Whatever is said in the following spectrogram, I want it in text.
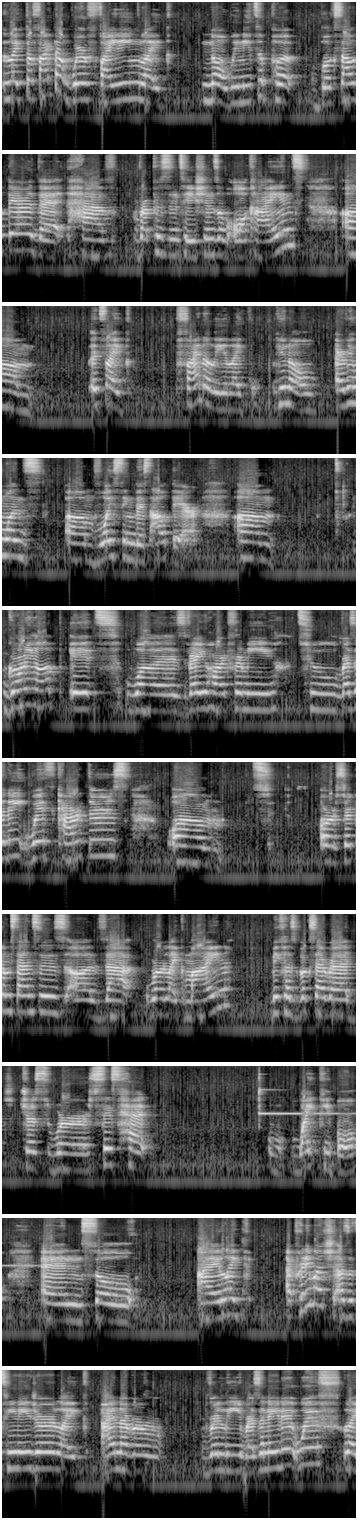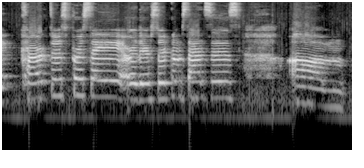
like the fact that we're fighting like no we need to put books out there that have representations of all kinds. Um it's like finally like you know everyone's um voicing this out there. Um growing up it was very hard for me to resonate with characters. Um or circumstances uh, that were like mine because books I read just were cis cishet white people. And so I like I pretty much as a teenager like I never really resonated with like characters per se or their circumstances. Um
